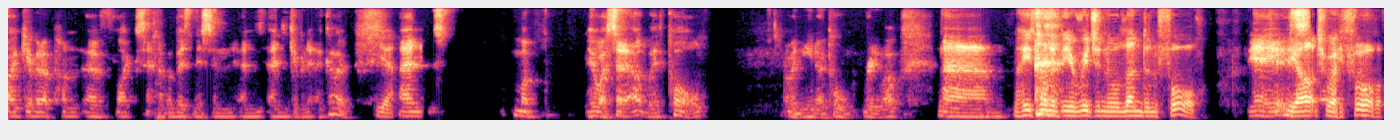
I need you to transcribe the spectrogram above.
I give it a punt of like setting up a business and, and, and giving it a go? Yeah. And my, who I set it up with, Paul. I mean, you know Paul really well. Um, He's one of the original London Four, yeah, he the. Archway Four.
